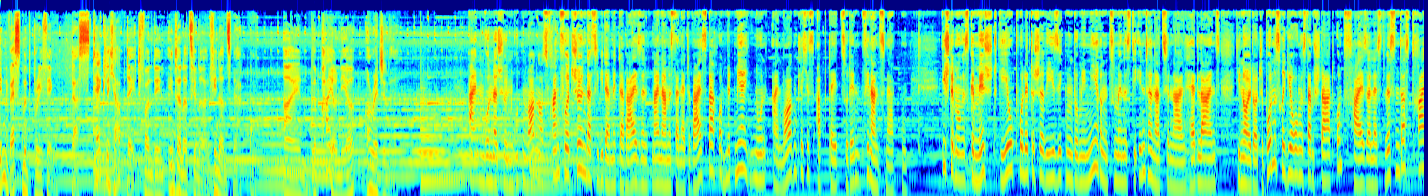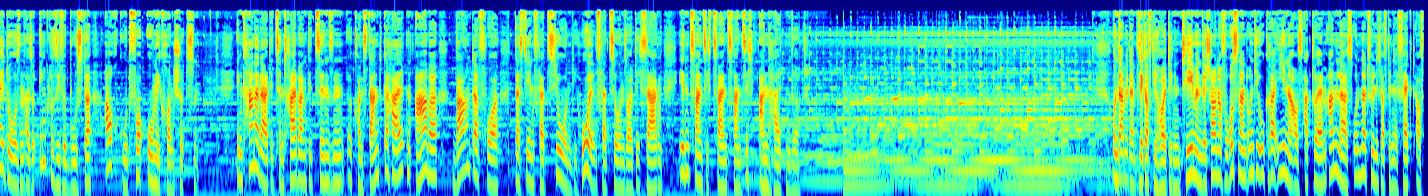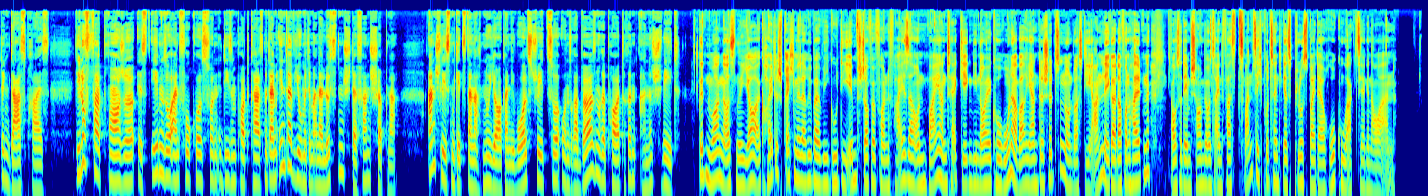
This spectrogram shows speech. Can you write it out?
Investment Briefing, das tägliche Update von den internationalen Finanzmärkten. Ein The Pioneer Original. Einen wunderschönen guten Morgen aus Frankfurt. Schön, dass Sie wieder mit dabei sind. Mein Name ist Annette Weißbach und mit mir nun ein morgendliches Update zu den Finanzmärkten. Die Stimmung ist gemischt. Geopolitische Risiken dominieren zumindest die internationalen Headlines. Die neue deutsche Bundesregierung ist am Start und Pfizer lässt wissen, dass drei Dosen, also inklusive Booster, auch gut vor Omikron schützen. In Kanada hat die Zentralbank die Zinsen äh, konstant gehalten, aber warnt davor, dass die Inflation, die hohe Inflation sollte ich sagen, in 2022 anhalten wird. Und damit ein Blick auf die heutigen Themen. Wir schauen auf Russland und die Ukraine aus aktuellem Anlass und natürlich auf den Effekt auf den Gaspreis. Die Luftfahrtbranche ist ebenso ein Fokus von diesem Podcast mit einem Interview mit dem Analysten Stefan Schöppner. Anschließend geht es dann nach New York an die Wall Street zu unserer Börsenreporterin Anne Schwedt. Guten Morgen aus New York. Heute sprechen wir darüber, wie gut die Impfstoffe von Pfizer und BioNTech gegen die neue Corona-Variante schützen und was die Anleger davon halten. Außerdem schauen wir uns ein fast 20-prozentiges Plus bei der Roku-Aktie genauer an.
